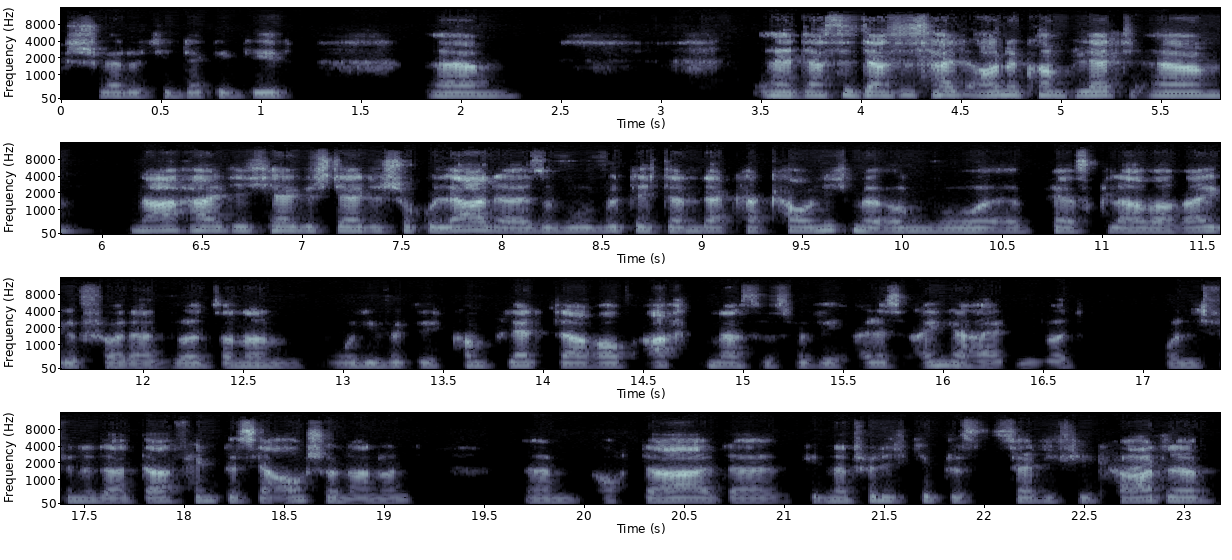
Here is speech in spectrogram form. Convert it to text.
schwer durch die Decke geht. Ähm, äh, das, das ist halt auch eine komplett ähm, nachhaltig hergestellte Schokolade, also wo wirklich dann der Kakao nicht mehr irgendwo äh, per Sklaverei gefördert wird, sondern wo die wirklich komplett darauf achten, dass es wirklich alles eingehalten wird. Und ich finde, da, da fängt es ja auch schon an. Und ähm, auch da, da natürlich gibt es Zertifikate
